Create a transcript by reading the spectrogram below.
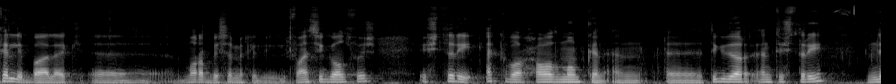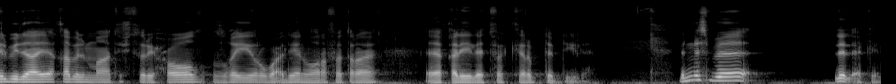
خلي ببالك آه، مربي سمك الفانسي جولدفيش اشتري أكبر حوض ممكن أن آه، تقدر أن تشتريه من البداية قبل ما تشتري حوض صغير وبعدين ورا فترة آه، قليلة تفكر بتبديله. بالنسبة للأكل.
